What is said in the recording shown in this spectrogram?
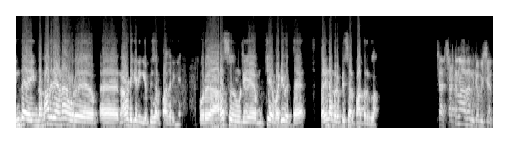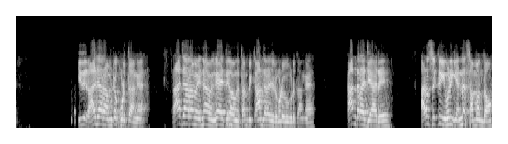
இந்த இந்த மாதிரியான ஒரு நடவடிக்கை நீங்க எப்படி சார் பாக்குறீங்க? ஒரு அரசனுடைய முக்கிய வடிவத்தை தனிநபர் எப்படி சார் பார்த்திருக்கலாம்? Sir Sattanathan commission. இது ராஜாராம்கிட்ட கொடுத்தாங்க. ராஜாராம் என்ன வெங்காயத்துக்கு அவங்க தம்பி காந்தராஜர் கொண்டு போய் கொடுத்தாங்க. காந்தராஜ் யாரு? அரசுக்கு இவனுக்கு என்ன சம்பந்தம்?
